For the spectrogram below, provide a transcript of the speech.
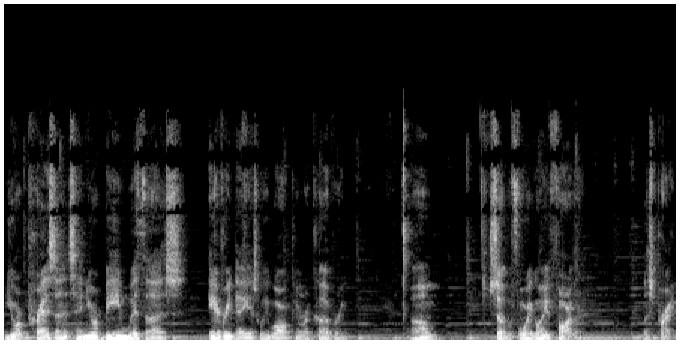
your presence and your being with us every day as we walk in recovery. Um, so before we go any farther, let's pray.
